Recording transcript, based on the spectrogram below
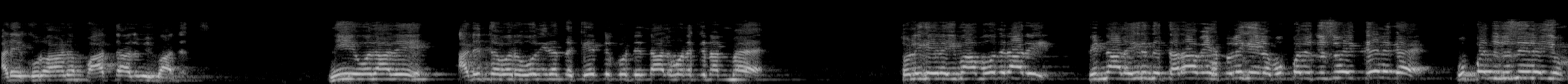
அடே குரான பார்த்தாலும் இபாதத். நீ ஓதாதே அடுத்தவர் ஓதினத்தை கேட்டுக்கொண்டிருந்தாலும் உனக்கு நன்மை. தொழுகையில இமாம் ஓதுறாரு. பின்னால இருந்து தராவிய தொழுகையில முப்பது ஜுசுவை கேளுங்க. முப்பது ஜுசுலையும்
